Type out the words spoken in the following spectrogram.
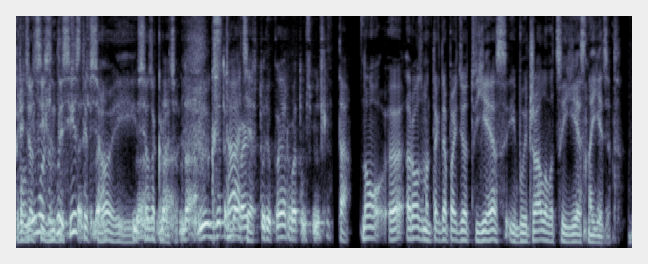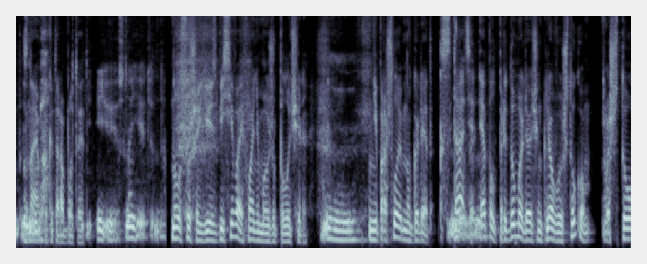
Придет season desist, и все, да. и да, все закроется. Да, да. ну где Кстати, to repair в этом смысле. Да, но э, Розман тогда пойдет в ES и будет жаловаться, и ES наедет. Знаем, да. как это работает. И ES наедет, да. Ну, слушай, USB-C в iPhone мы уже получили. Mm. Не прошло и много лет. Кстати, да, да, Apple придумали очень клевую штуку, что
